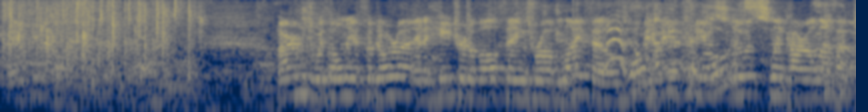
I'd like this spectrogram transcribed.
Thank you. Armed with only a fedora and a hatred of all things Rob Liefeld, may I introduce Lewis Linkara Lovhaug.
